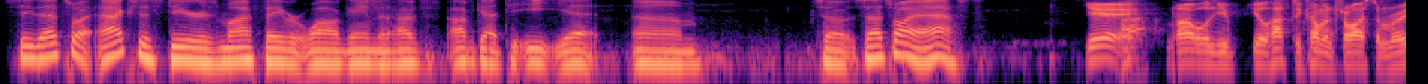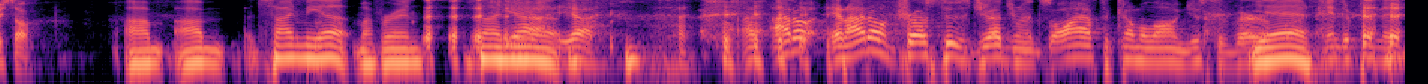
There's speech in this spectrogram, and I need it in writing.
See, that's what axis deer is my favorite wild game that I've I've got to eat yet. Um, so so that's why I asked. Yeah. no, well, you, you'll have to come and try some rusa. Um, um, sign me up, my friend. Sign me yeah, up. yeah. I, I don't, and I don't trust his judgment, so I'll have to come along just to verify. Yes. Independent,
